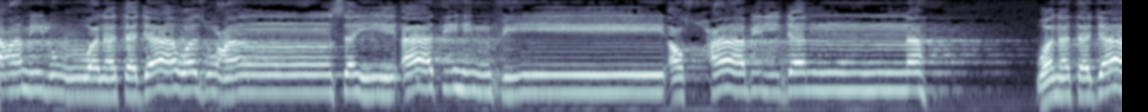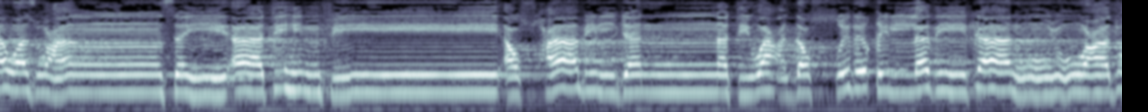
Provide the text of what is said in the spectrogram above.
عملوا ونتجاوز عن سيئاتهم في أصحاب الجنة ونتجاوز عن سيئاتهم في أصحاب الجنة وعد الصدق الذي كانوا يوعدون.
